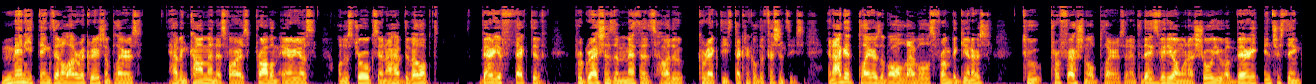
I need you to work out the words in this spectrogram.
many things that a lot of recreational players have in common as far as problem areas on the strokes, and I have developed very effective progressions and methods how to correct these technical deficiencies. And I get players of all levels from beginners to professional players. And in today's video, I want to show you a very interesting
